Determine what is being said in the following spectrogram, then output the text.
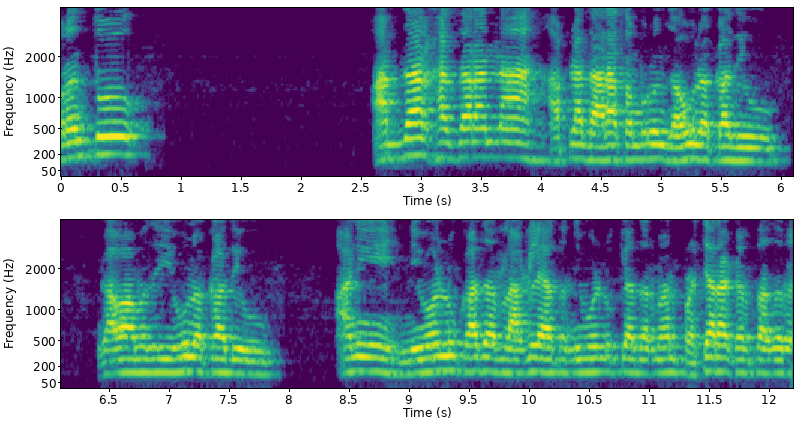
परंतु आमदार खासदारांना आपल्या दारासमोरून जाऊ नका देऊ गावामध्ये येऊ नका देऊ आणि निवडणुका जर लागल्या तर निवडणुकीच्या दरम्यान प्रचाराकरता जर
